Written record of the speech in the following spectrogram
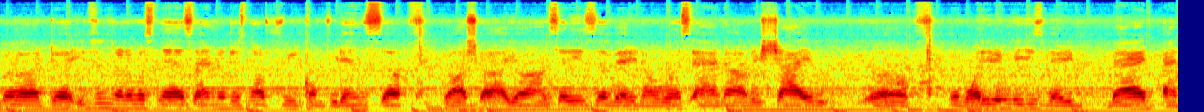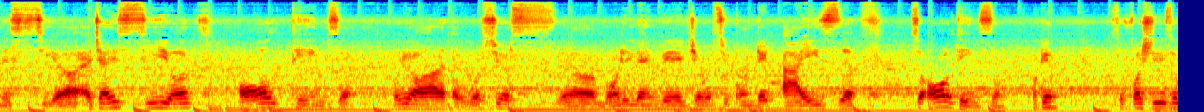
But uh, it is nervousness and it does not feel confidence. Uh, you ask uh, your answer is uh, very nervous and uh, very shy. Uh, your body language is very bad and it's, uh, HR is see your all things. What you are what's your body language? What's your contact eyes? So all things okay? So first is a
